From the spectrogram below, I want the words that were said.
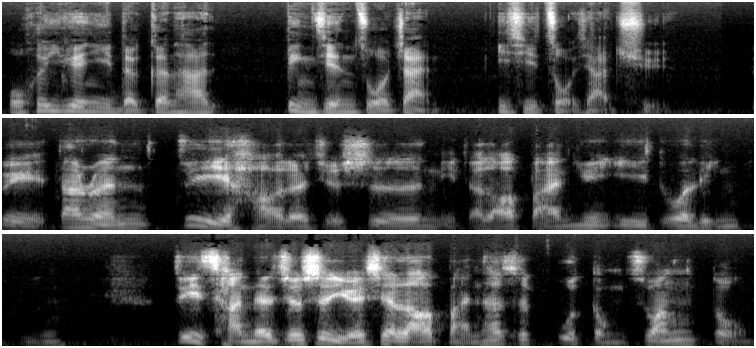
我会愿意的跟他并肩作战，一起走下去。对，当然最好的就是你的老板愿意多聆听，最惨的就是有一些老板他是不懂装懂，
